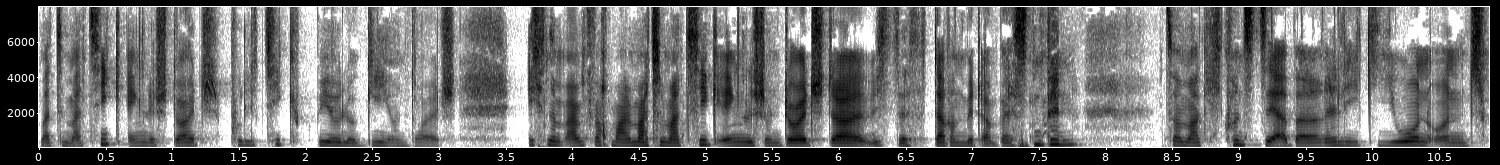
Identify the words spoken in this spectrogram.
Mathematik, Englisch, Deutsch, Politik, Biologie und Deutsch. Ich nehme einfach mal Mathematik, Englisch und Deutsch, da ich das darin mit am besten bin. Zwar mag ich Kunst sehr, aber Religion und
